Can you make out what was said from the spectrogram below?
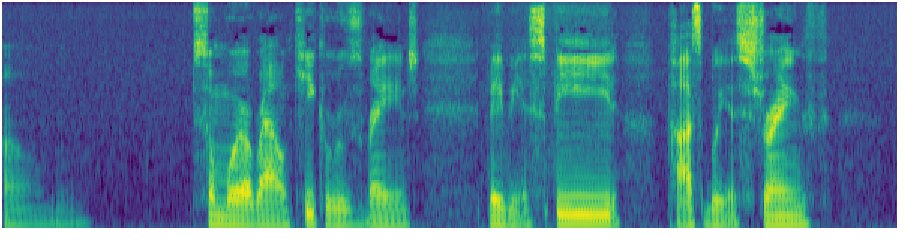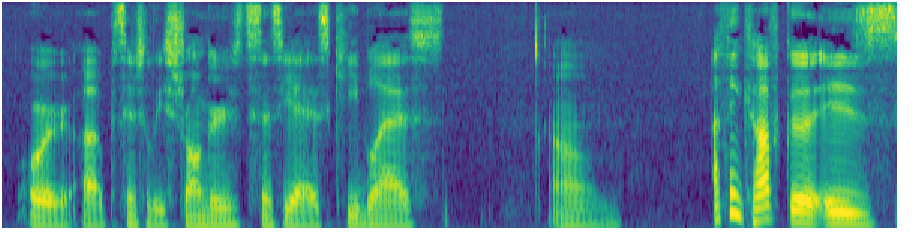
um somewhere around Kikoru's range, maybe in speed, possibly in strength, or uh, potentially stronger since he has Ki Blast. Um, I think Kafka is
